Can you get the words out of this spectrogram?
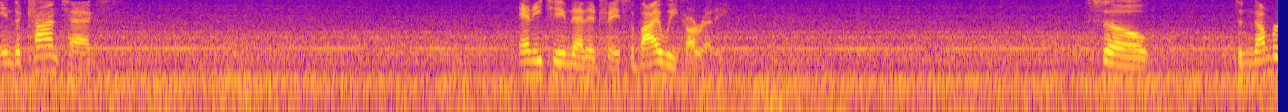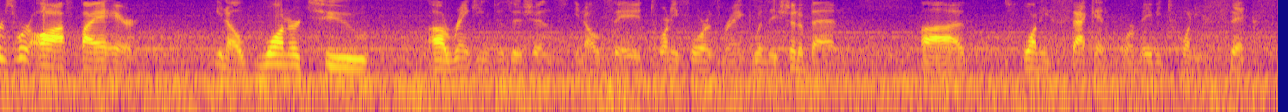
into context any team that had faced a bye week already. So the numbers were off by a hair. You know, one or two uh, ranking positions, you know, say 24th ranked when they should have been. Uh, 22nd or maybe 26th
